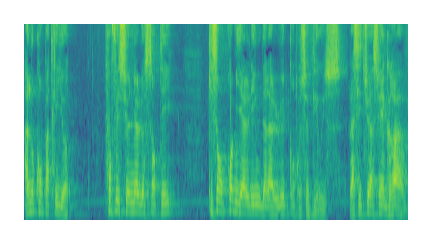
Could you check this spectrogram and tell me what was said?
à nos compatriotes, professionnels de santé, qui sont en première ligne dans la lutte contre ce virus. La situation est grave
